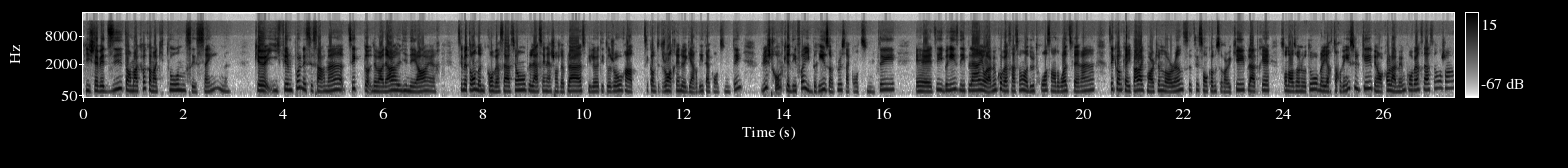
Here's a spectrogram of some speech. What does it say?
Puis je t'avais dit, tu remarqueras comment il tourne ses scènes, qu'il filme pas nécessairement, de manière linéaire. Tu sais, mettons, on a une conversation, puis la scène, elle change de place, puis là, t'es toujours en, tu comme t'es toujours en train de garder ta continuité. Lui, je trouve que des fois, il brise un peu sa continuité. Euh, tu sais, il brise des plans, ils ont la même conversation dans deux, trois endroits différents. Tu sais, comme quand il parle avec Martin Lawrence, ils sont comme sur un quai, puis après, ils sont dans un auto, mais il revient sur le quai, puis ils ont encore la même conversation, genre.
